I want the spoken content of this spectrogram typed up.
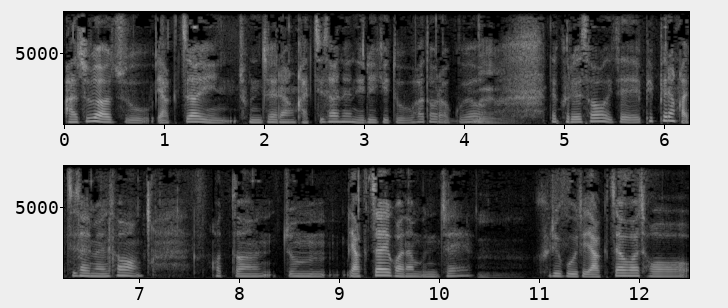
아주 아주 약자인 존재랑 같이 사는 일이기도 하더라고요. 네. 근데 그래서 이제 피피랑 같이 살면서 어떤 좀 약자에 관한 문제 음. 그리고 이제 약자와 저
